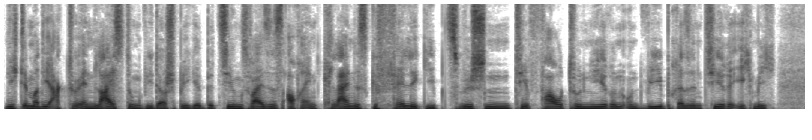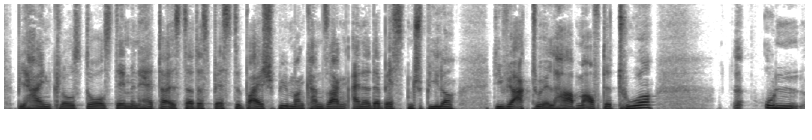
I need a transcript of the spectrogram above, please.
nicht immer die aktuellen Leistungen widerspiegelt, beziehungsweise es auch ein kleines Gefälle gibt zwischen TV-Turnieren und wie präsentiere ich mich behind closed doors. Damon Hatter ist da das beste Beispiel. Man kann sagen, einer der besten Spieler, die wir aktuell haben auf der Tour. Un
